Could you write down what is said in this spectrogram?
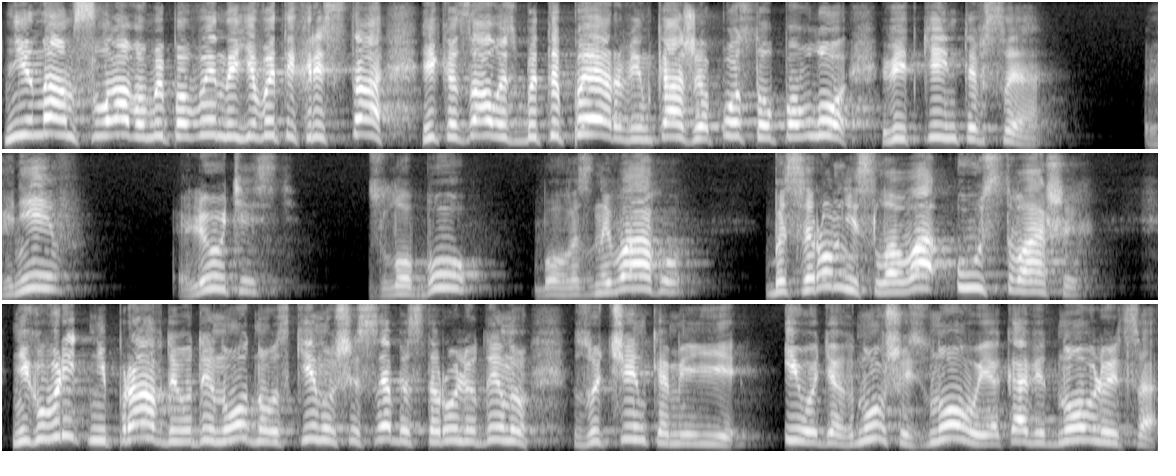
Ні нам слава, ми повинні явити Христа. І казалось би, тепер він каже, апостол Павло, відкиньте все. Гнів, лютість, злобу, богозневагу, безсоромні слова уст ваших. Не говоріть неправди один одного, скинувши з себе стару людину з учинками її і одягнувшись знову, яка відновлюється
